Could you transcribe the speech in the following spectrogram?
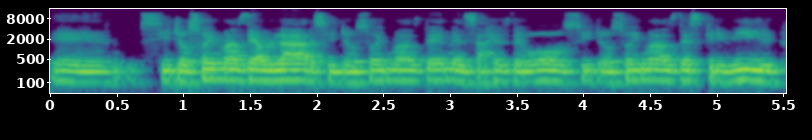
Eh, si yo soy más de hablar, si yo soy más de mensajes de voz, si yo soy más de escribir,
